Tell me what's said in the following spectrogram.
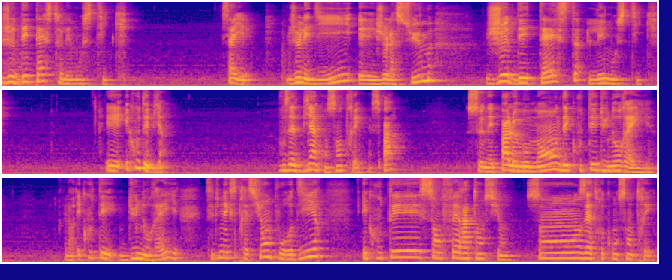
Je déteste les moustiques. Ça y est, je l'ai dit et je l'assume, je déteste les moustiques. Et écoutez bien, vous êtes bien concentré, n'est-ce pas? Ce n'est pas le moment d'écouter d'une oreille. Alors écouter d'une oreille, c'est une expression pour dire écouter sans faire attention, sans être concentré,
